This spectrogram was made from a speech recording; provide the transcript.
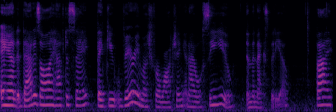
And that is all I have to say. Thank you very much for watching, and I will see you in the next video. Bye.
